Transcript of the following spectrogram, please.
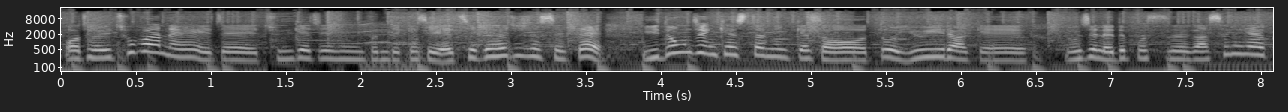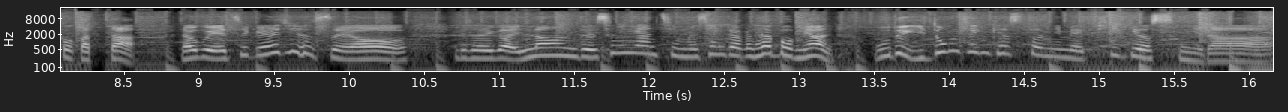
어, 저희 초반에 이제 중계진 분들께서 예측을 해주셨을 때 이동진 캐스터님께서 또 유일하게 농심 레드포스가 승리할 것 같다라고 예측을 해주셨어요. 근데 저희가 1라운드 승리한 팀을 생각을 해보면 모두 이동진 캐스터님의 픽이었습니다.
